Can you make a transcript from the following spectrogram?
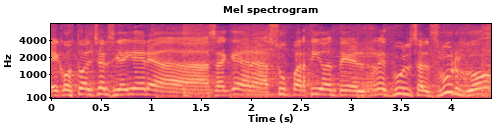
Le costó al Chelsea ayer a sacar a su partido ante el Red Bull Salzburgo.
